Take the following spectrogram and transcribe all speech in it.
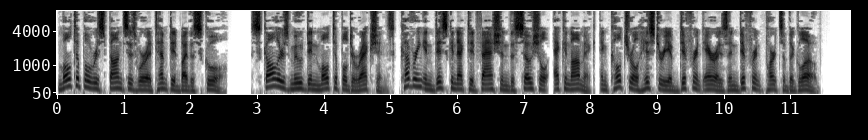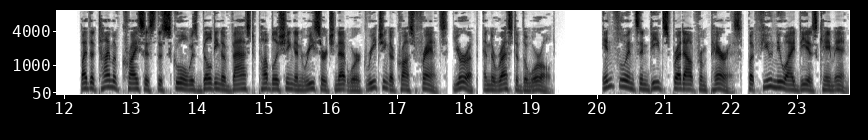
Multiple responses were attempted by the school. Scholars moved in multiple directions, covering in disconnected fashion the social, economic, and cultural history of different eras and different parts of the globe. By the time of crisis the school was building a vast publishing and research network reaching across France, Europe, and the rest of the world. Influence indeed spread out from Paris, but few new ideas came in.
